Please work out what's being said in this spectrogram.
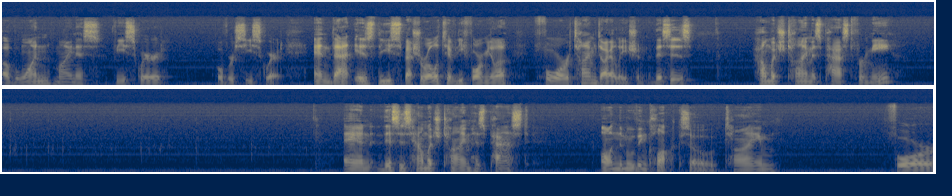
of 1 minus v squared over c squared. And that is the special relativity formula for time dilation. This is how much time has passed for me. And this is how much time has passed on the moving clock. So time for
